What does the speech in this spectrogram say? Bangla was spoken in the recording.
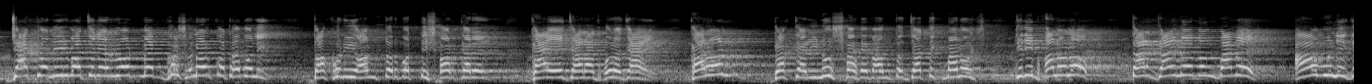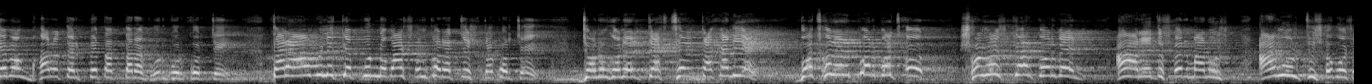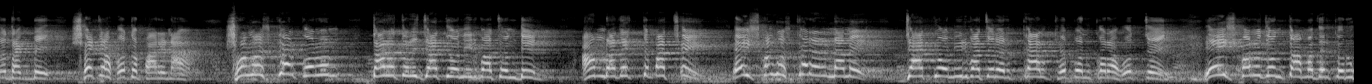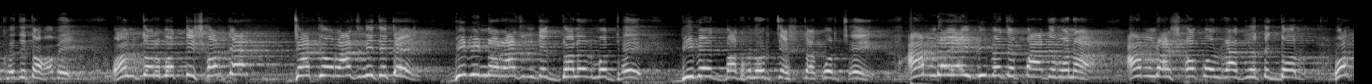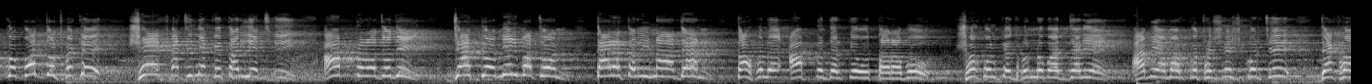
জাতীয় নির্বাচনের রোডম্যাপ ঘোষণার কথা বলি তখনই অন্তর্বর্তী সরকারের গায়ে জ্বালা ধরে যায়। কারণ ডক্টর ইনুস সাহেব আন্তর্জাতিক মানুষ, তিনি ভালো লোক। তার ডাইনে এবং বামে আওয়ামী লীগ এবং ভারতের পেতার তারা ঘুরঘুর করছে। তারা আওয়ামী লীগকে পুনর্বাসন করার চেষ্টা করছে। জনগণের ট্যাক্সের টাকা নিয়ে বছরের পর বছর সংস্কার করবেন। আর এদেশের মানুষ আঙুল চুষে বসে থাকবে, সেটা হতে পারে না। সংস্কার করুন, তাড়াতাড়ি জাতীয় নির্বাচন দিন। আমরা দেখতে পাচ্ছি, এই সংস্কারের নামে জাতীয় নির্বাচনের কালক্ষেপণ করা হচ্ছে। এই ষড়যন্ত্র আমাদেরকে রুখে দিতে হবে। অন্তর্বর্তী সরকার জাতীয় রাজনীতিতে বিভিন্ন রাজনৈতিক দলের মধ্যে বিভেদ বাঁধানোর চেষ্টা করছে। আমরা এই বিভেদে পা দেব না। আমরা সকল রাজনৈতিক দল ঐক্যবদ্ধ থেকে শেখ হাসিনাকে তাড়িয়েছি। আপনারা যদি জাতীয় নির্বাচন তাড়াতাড়ি না দেন তাহলে আপনাদেরকেও তাড়াবো। সকলকে ধন্যবাদ জানিয়ে আমি আমার কথা শেষ করছি। দেখা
